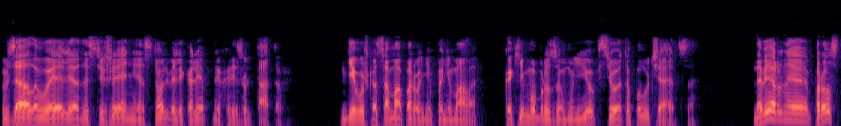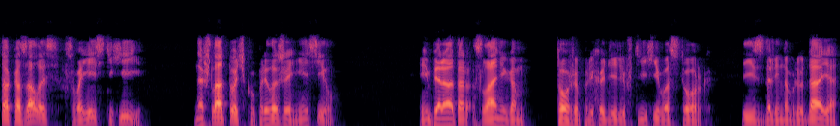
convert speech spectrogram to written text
взяла у Элия достижение столь великолепных результатов. Девушка сама порой не понимала, каким образом у нее все это получается. Наверное, просто оказалась в своей стихии, нашла точку приложения сил. Император с Ланигом тоже приходили в тихий восторг, издали наблюдая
